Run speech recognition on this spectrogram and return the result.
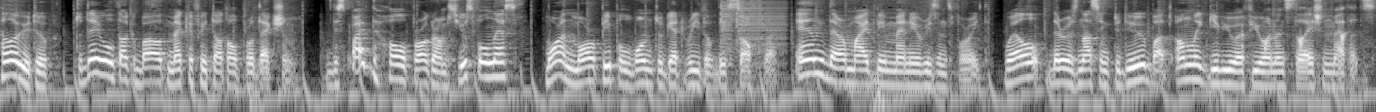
Hello YouTube! Today we'll talk about McAfee Total Protection. Despite the whole program's usefulness, more and more people want to get rid of this software, and there might be many reasons for it. Well, there is nothing to do but only give you a few uninstallation methods.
